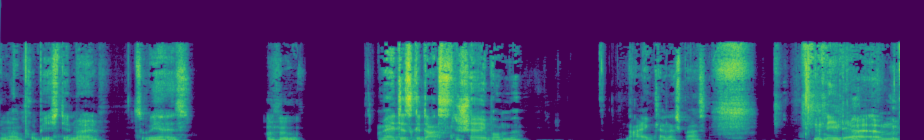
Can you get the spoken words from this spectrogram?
Ja, dann probiere ich den mal, so wie er ist. Mhm. Wer hätte es gedacht, das ist eine Sherrybombe. Nein, kleiner Spaß. Nee, der ähm,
